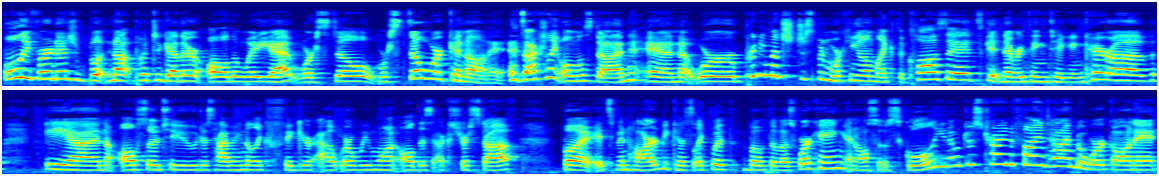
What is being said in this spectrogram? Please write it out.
fully furnished but not put together all the way yet. We're still we're still working on it. It's actually almost done and we're pretty much just been working on like the closets, getting everything taken care of and also to just having to like figure out where we want all this extra stuff but it's been hard because like with both of us working and also school, you know, just trying to find time to work on it.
